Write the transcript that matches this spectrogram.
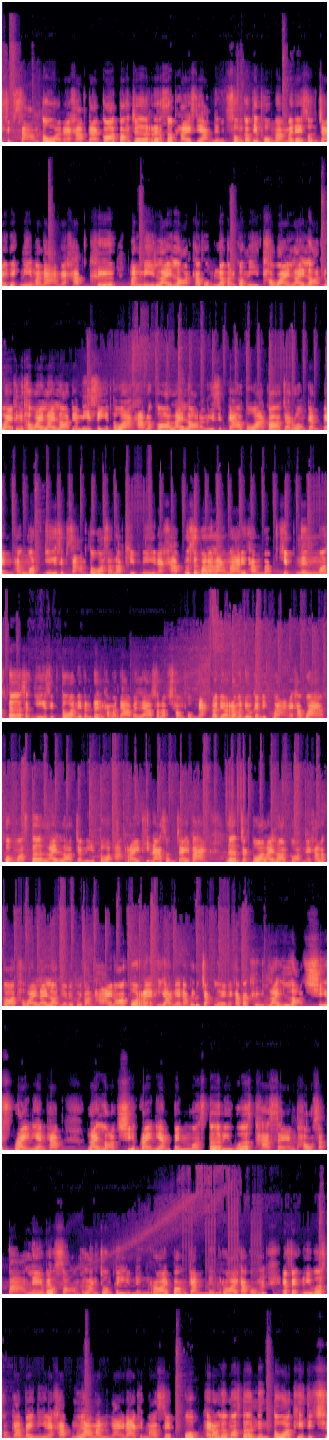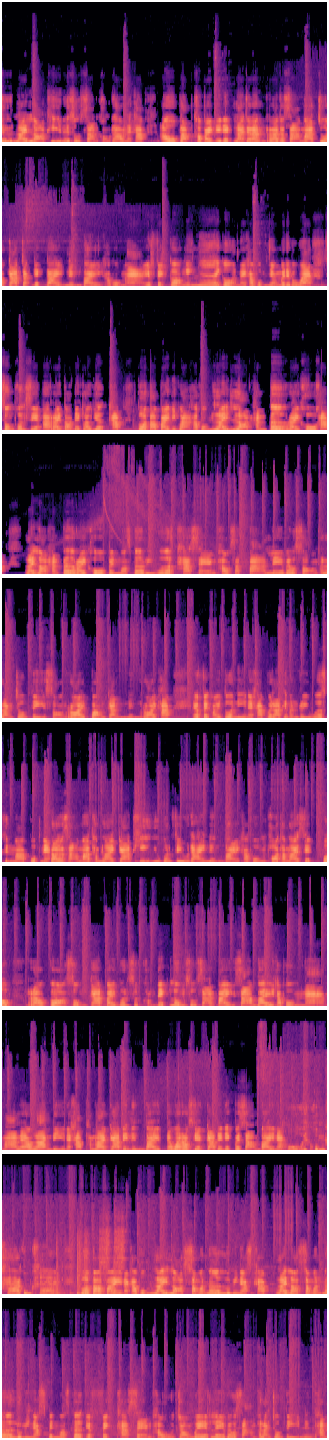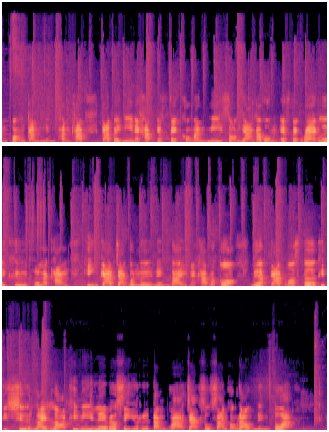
23 ตัวนะครับแต่ก็ต้องเจอเรื่องเซอร์ไพรส์อย่างหนึ่ง สมกับที่ผมอะไม่ได้สนใจเด็กนี้มานานนะครับคือมันมีไลท์หลอดครับผมแล้วมันก็มีทวายไลท์หลอดด้วย คือทวายไลท์หลอดเนี่ยมี 4 ตัวครับแล้วก็ไลท์หลอดมี 19 ตัวก็จะรวมกันเป็นทั้งหมด 23 ตัวสำหรับคลิปนี้นะครับรู้สึกว่าหลังๆมานี่ทำแบบคลิปหนึ่งมอนสเตอร์สัก 20 ตัวนี่เป็นเรื่องธรรมดาไปแล้วสำหรับช่องผมนะ ก็เดี๋ยวเรามาดูกันดีกว่านะครับว่าพวกมอนสเตอร์ไลท์หลอดจะมีตัวอะไรที่น่าสนใจบ้าง เริ่มจากตัวไลท์หลอดก่อนนะครับแล้วก็ทวายไลท์หลอดเดี๋ยวไปคุยตอนท้ายเนาะตัวแรกที่อยากแนะนำให้รู้จักเลยนะครับก็คือไลท์หลอดชีฟไรเนียนครับ ไลท์หลอดชีฟไรเนียนเป็นมอนสเตอร์รีเวิร์สท่าแสงเผ่าสัตว์ป่าเลเวล 2 พลังโจมตี 100 ป้องกัน 100 ครับผมเอฟเฟกต์รีเวิร์สของการ์ดใบนี้นะครับ เมื่อมันหงายหน้าขึ้นมาเสร็จปุ๊บ ให้เราเลือกมอนสเตอร์ 1 ตัวที่ติดชื่อไลท์หลอดที่อยู่ในสุสานของเรานะครับ เอากลับเข้าไปในเด็ก หลังจากนั้นเราจะสามารถจั่วการ์ดจากเด็กได้ 1 ใบครับผมอ่าเอฟเฟกต์ก็ง่ายๆ ก่อนนะครับผมยังไม่ได้บอกว่าส่งผลเสียอะไรต่อเด็กเราเยอะครับตัวต่อไปดีกว่าครับผมไลท์หลอดฮันเตอร์ไรโคครับไลท์หลอดฮันเตอร์ไรโคเป็นมอนตอร์รีเวิร์สท่าแสงเผาสัตว์ป่าเลเวล 2 พลังโจมตี 200 ป้องกัน 100 ครับ เอฟเฟกต์ของไอตัวนี้นะครับ เวลาที่มันรีเวิร์สขึ้นมาปุ๊บเนี่ย เราจะสามารถทำลายการ์ดที่อยู่บนฟิลได้ 1 ใบครับผม พอทำลายเสร็จปุ๊บ เราก็ส่งการ์ดใบบนสุดของเด็กลงสู่สารไป 3 ใบครับผมน่ามาแล้วลางดีนะครับทำลายการ์ดได้ 1 ใบ แต่ว่าเราเสียการ์ดในเด็กไป 3 ใบนะโอ้ยคุ้มค่าคุ้มค่า ตัวต่อไปนะครับผมไลท์หลอดซัมมอนเนอร์ลูมินัสครับไลท์หลอดซัมมอนเนอร์ลูมินัสเป็นมอนสเตอร์เอฟเฟกต์ท่าแสงเผาจอมเวทเลเวล 3 พลังโจมตี 1,000 ป้องกัน 1,000 ครับ การ์ดใบนี้นะครับเอฟเฟกต์ของมันมี 2 อย่างครับผมเอฟเฟกต์แรกเลยคือเธอละครั้งทิ้งการ์ดจากบนมือ 1 ใบนะครับ แล้วก็เลือกการ์ดมอนสเตอร์ที่ติดชื่อไลท์หลอดที่มีเลเวล 4 หรือต่ำกว่าจากสุสานของเรา 1 ตัว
